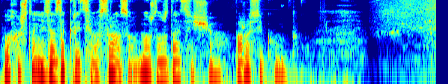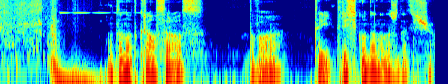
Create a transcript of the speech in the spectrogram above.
Плохо, что нельзя закрыть его сразу. Нужно ждать еще пару секунд. Вот он открылся. Раз, два, три. Три секунды надо ждать еще.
